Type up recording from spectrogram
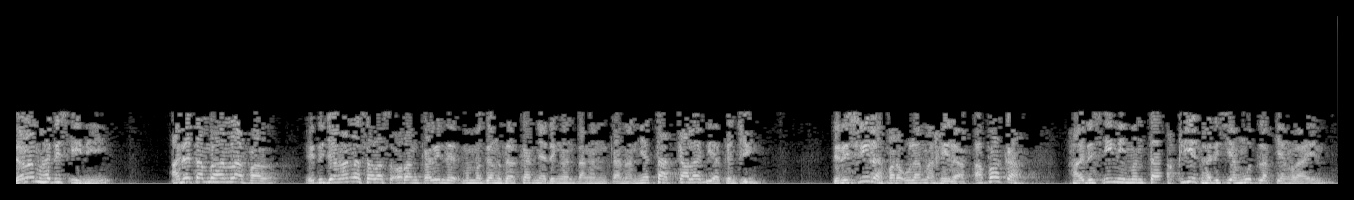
Dalam hadis ini ada tambahan lafal, itu janganlah salah seorang kalian memegang zakarnya dengan tangan kanannya tatkala dia kencing. Jadi sinilah para ulama khilaf. Apakah hadis ini mentakyid hadis yang mutlak yang lain?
